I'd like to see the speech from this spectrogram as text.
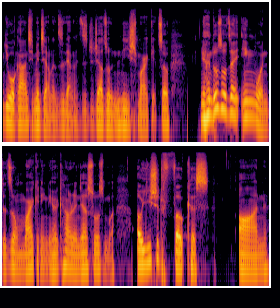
以我刚刚前面讲的这两个字，就叫做 niche market。所以你很多时候在英文的这种 marketing，你会看到人家说什么哦，you should focus on，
